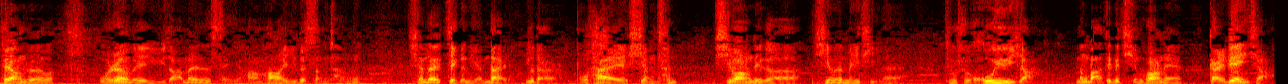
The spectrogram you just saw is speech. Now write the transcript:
这样子，我认为与咱们沈阳哈一个省城，现在这个年代有点不太相称。希望这个新闻媒体呢，就是呼吁一下，能把这个情况呢改变一下。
